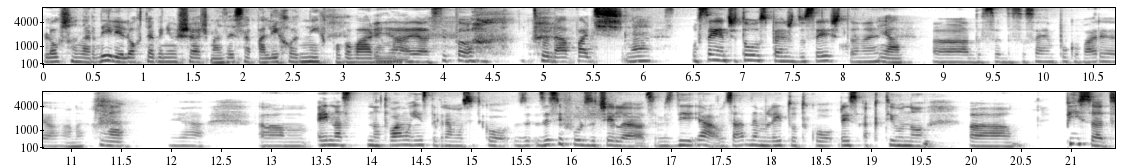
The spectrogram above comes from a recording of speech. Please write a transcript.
lahko so naredili, lahko tebi ni všeč, ma zdaj se pa liho od njih pogovarjamo. ja, ja, se to. Tako da pač, ne. Vse en, če to uspeš doseči, Ja. uh, da, se, da se vse en pogovarjajo. ne. Ja. Ja. Um, ej, na, na tvojem Instagramu si tako, zdaj si ful začela, se mi zdi, ja, v zadnjem letu tako res aktivno uh, pisati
